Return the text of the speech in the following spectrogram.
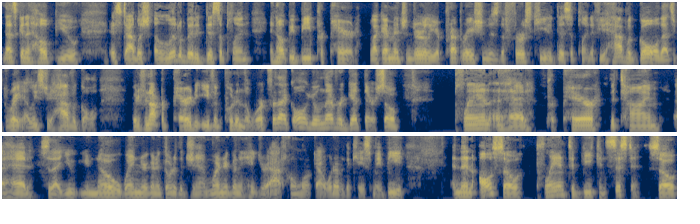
that's going to help you establish a little bit of discipline and help you be prepared. Like I mentioned earlier, preparation is the first key to discipline. If you have a goal, that's great. At least you have a goal. But if you're not prepared to even put in the work for that goal, you'll never get there. So plan ahead, prepare the time ahead so that you you know when you're going to go to the gym, when you're going to hit your at-home workout, whatever the case may be. And then also plan to be consistent. So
